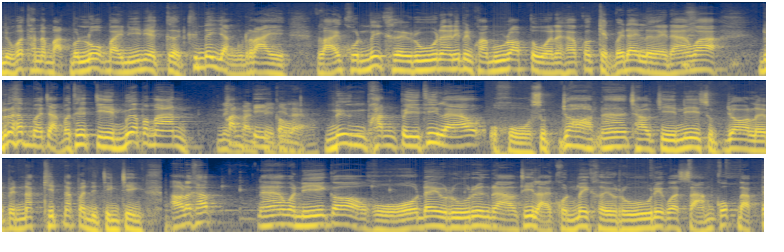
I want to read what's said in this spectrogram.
หรือว่าธนบัตรบนโลกใบนี้เนี่ยเกิดขึ้นได้อย่างไร หลายคนไม่เคยรู้นะนี่เป็นความรู้รอบตัวนะครับ ก็เก็บไว้ได้เลยนะว่า เริ่มมาจากประเทศจีนเมื่อประมาณ พัน1,000ปีปีก่อนที่แล้ว 1,000 ปีที่แล้ว โอ้โห สุดยอดนะ ชาวจีนนี่สุดยอดเลยเป็นนักคิดนักประดิษฐ์จริง ๆ เอาละครับนะฮะวันนี้ก็โอ้โหได้รู้เรื่องราวที่หลายคนไม่เคยรู้ เรียกว่าสามก๊กแบบเ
